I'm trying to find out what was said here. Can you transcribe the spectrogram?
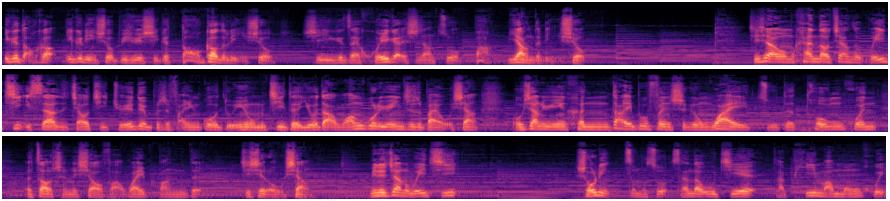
一个祷告，一个领袖必须是一个祷告的领袖，是一个在悔改的事上做榜样的领袖。接下来我们看到这样的危机，以斯拉的焦急绝对不是反应过度，因为我们记得犹大亡国的原因就是拜偶像，偶像的原因很大一部分是跟外族的通婚而造成的效法外邦的这些偶像。面对这样的危机，首领怎么做？三到五节，他披麻蒙悔，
